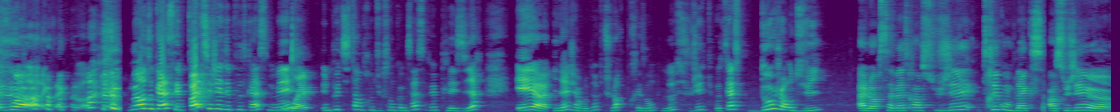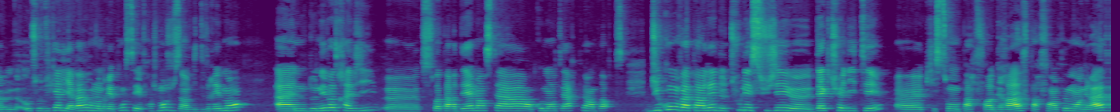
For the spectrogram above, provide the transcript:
la fois. Exactement. mais en tout cas, c'est pas le sujet des podcasts, mais Ouais. une petite introduction comme ça, ça fait plaisir. Et euh, Inès, j'aimerais bien que tu leur présentes le sujet du podcast d'aujourd'hui. Alors, ça va être un sujet très complexe, un sujet euh, autour duquel il n'y a pas vraiment de réponse. Et franchement, je vous invite vraiment à nous donner votre avis, euh, que ce soit par DM Insta, en commentaire, peu importe. Du coup, on va parler de tous les sujets euh, d'actualité euh, qui sont parfois graves, parfois un peu moins graves.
